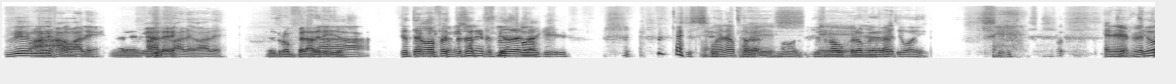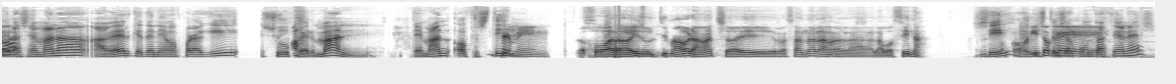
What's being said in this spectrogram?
Bien, bien. Ah, vale. Vale, Vale, vale. vale, vale. El rompeladrillos. La- Yo tengo efectos criptonita en el especiales flujo. aquí. Sí, sí, Bueno, pues, Es un agujero eh, federativo ahí. En el Yo- yo- de la semana, a ver qué teníamos por aquí. Superman, The Man of Steel. Superman. Lo juego a David de última hora, macho, ahí rozando la, la- la bocina. Sí, he Ojito visto que- esas puntuaciones.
